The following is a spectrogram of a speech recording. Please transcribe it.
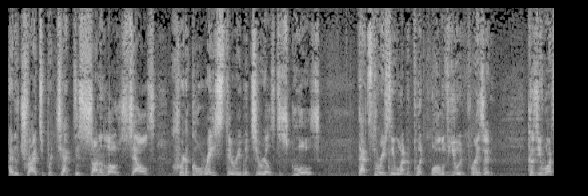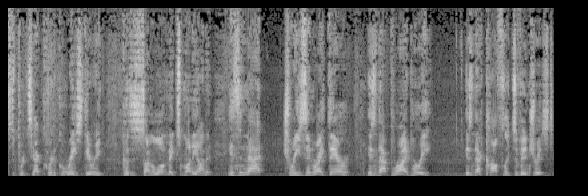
and who tried to protect his son in law, sells critical race theory materials to schools. That's the reason he wanted to put all of you in prison because he wants to protect critical race theory because his son in law makes money on it. Isn't that treason right there? Isn't that bribery? Isn't that conflicts of interest?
